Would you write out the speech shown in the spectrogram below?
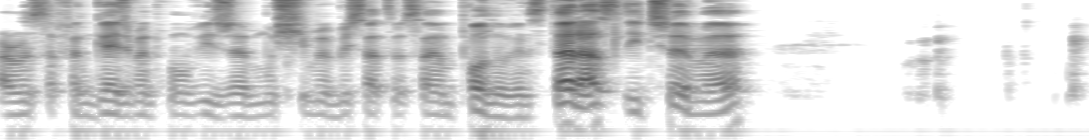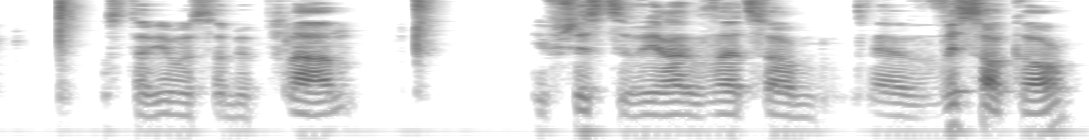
Rules of Engagement mówi, że musimy być na tym samym polu, więc teraz liczymy. Ustawimy sobie plan i wszyscy wlecą e, wysoko.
